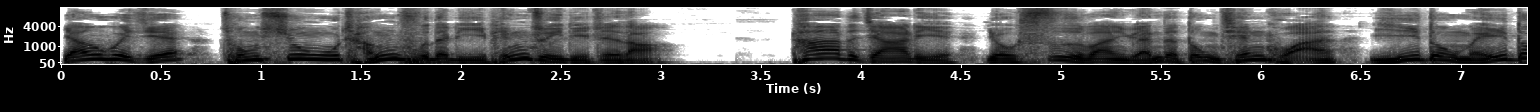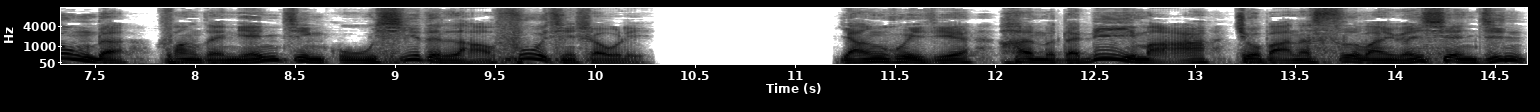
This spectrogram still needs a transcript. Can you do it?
杨慧杰从胸无城府的李平嘴里知道，他的家里有四万元的动迁款一动没动的放在年近古稀的老父亲手里。杨慧杰恨不得立马就把那四万元现金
